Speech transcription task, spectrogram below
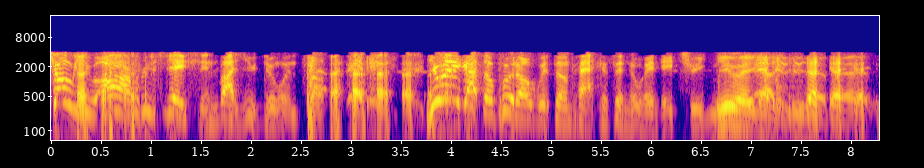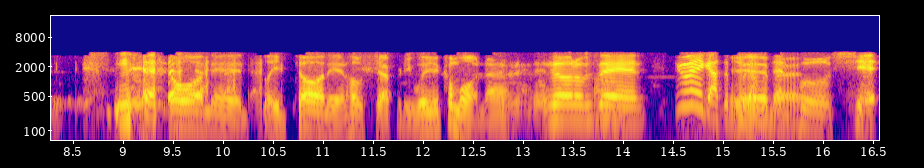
show you our appreciation by you doing so. You ain't got to put up with them Packers in the way they treat me. You ain't got to do that, man. Go on and play, go on and host Jeopardy, will you? Come on now. You know what I'm um, saying? you ain't got to put yeah, up with man. that bullshit.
